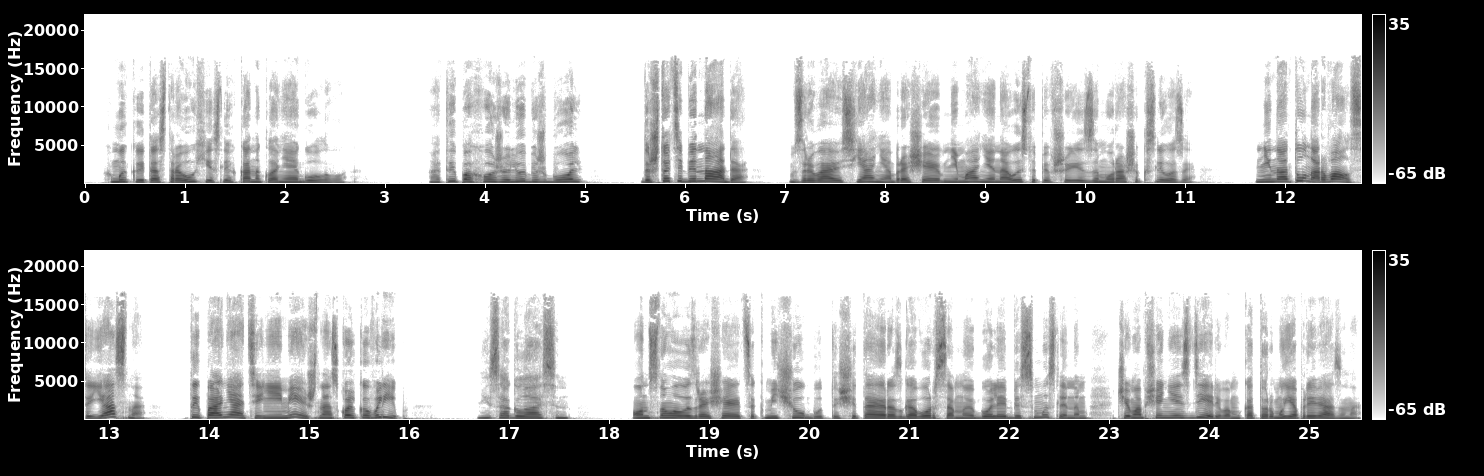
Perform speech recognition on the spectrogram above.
— хмыкает остроухий, слегка наклоняя голову. «А ты, похоже, любишь боль». «Да что тебе надо?» Взрываюсь я, не обращая внимания на выступившие из-за мурашек слезы. «Не на ту нарвался, ясно? Ты понятия не имеешь, насколько влип». «Не согласен». Он снова возвращается к мечу, будто считая разговор со мной более бессмысленным, чем общение с деревом, к которому я привязана.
